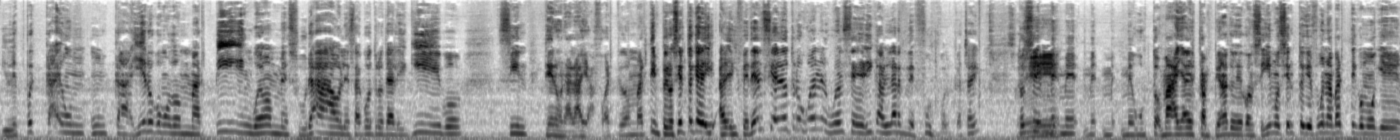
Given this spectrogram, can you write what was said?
Y después cae un, un caballero como Don Martín, huevón mesurado, le sacó trote al equipo. Sin, tiene una laya fuerte Don Martín, pero cierto que a, diferencia de otros weón, el weón se dedica a hablar de fútbol, ¿cachai? Entonces Sí. me, me- me- me- me gustó, más allá del campeonato que conseguimos, siento que fue una parte como que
